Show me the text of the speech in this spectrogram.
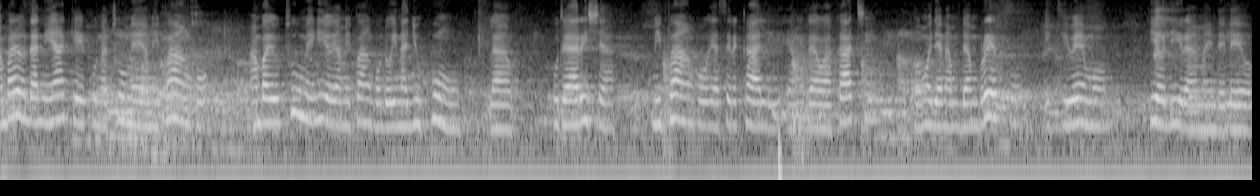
ambayo ndani yake kuna tume ya mipango ambayo tume hiyo ya mipango ndio ina jukumu la kutayarisha mipango ya serikali ya muda wa kati pamoja na muda mrefu ikiwemo hiyo dira ya maendeleo,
